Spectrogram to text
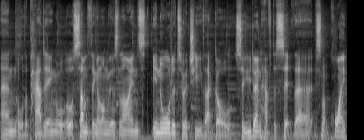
and or the padding or, or something along those lines in order to achieve that goal. So you don't have to sit there. It's not quite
